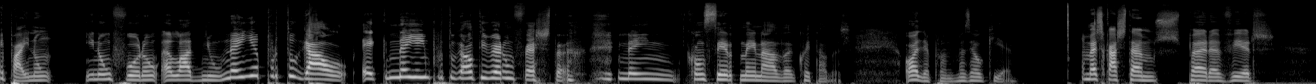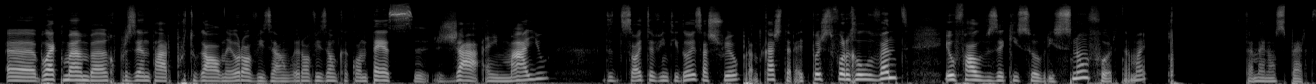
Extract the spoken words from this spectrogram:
Epá, e não, e não foram a lado nenhum, nem a Portugal. É que nem em Portugal tiveram festa, nem concerto, nem nada, coitadas. Olha, pronto, mas é o que é. Mas cá estamos para ver uh, Black Mamba representar Portugal na Eurovisão. Eurovisão que acontece já em maio, de 18 a 22, acho eu. Pronto, cá estarei. Depois, se for relevante, eu falo-vos aqui sobre isso. Se não for, também, também não se perde.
